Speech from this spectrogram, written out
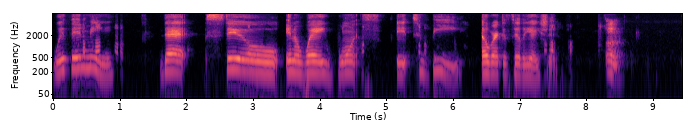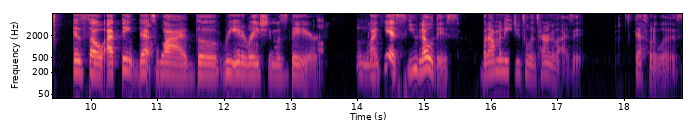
within me that still in a way wants it to be a reconciliation. Mm. And so I think that's why the reiteration was there. Mm-hmm. Like, yes, you know this, but I'm gonna need you to internalize it. That's what it was.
